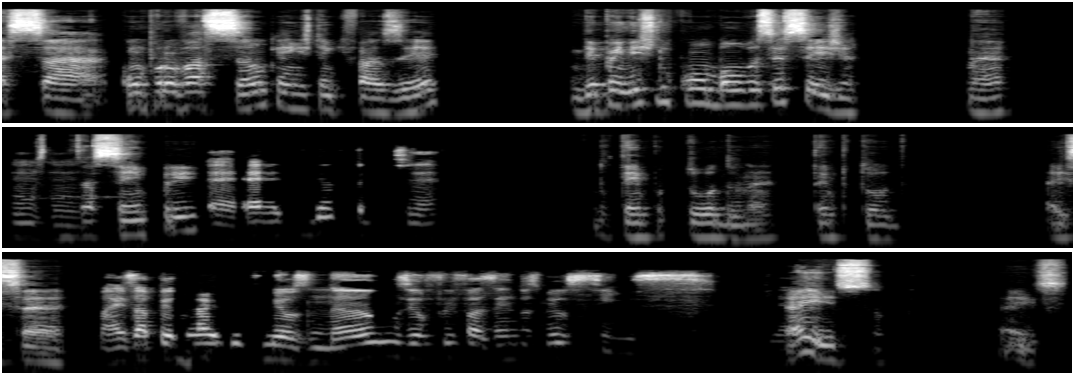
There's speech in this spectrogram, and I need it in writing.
essa comprovação que a gente tem que fazer, independente do quão bom você seja, né? Uhum. Está sempre é, é né? O tempo todo, né? O tempo todo. Isso é. Mas apesar dos meus nãos, eu fui fazendo os meus sims. É isso. É isso.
